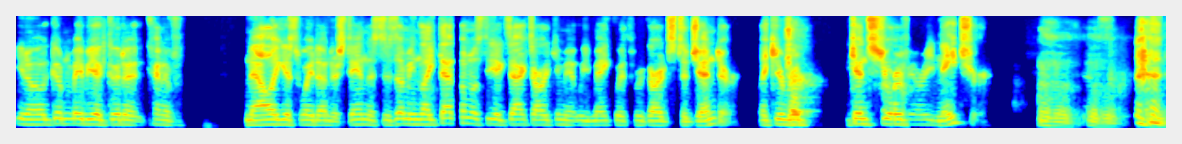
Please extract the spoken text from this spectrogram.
you know, a good maybe a good uh, kind of analogous way to understand this is, I mean, like that's almost the exact argument we make with regards to gender. Like you're sure. against your very nature. Mm-hmm, mm-hmm,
